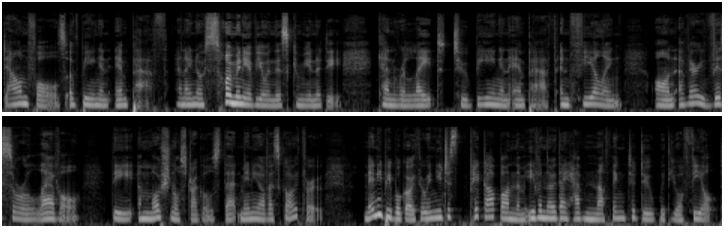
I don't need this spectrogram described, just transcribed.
downfalls of being an empath. And I know so many of you in this community can relate to being an empath and feeling on a very visceral level the emotional struggles that many of us go through. Many people go through, and you just pick up on them, even though they have nothing to do with your field.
